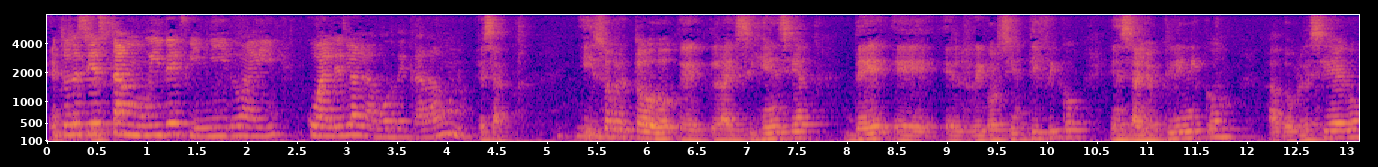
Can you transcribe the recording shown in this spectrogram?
Entonces sí está muy definido ahí cuál es la labor de cada uno. Exacto. Y sobre todo eh, la exigencia de eh, el rigor científico, ensayos clínicos a doble ciego,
